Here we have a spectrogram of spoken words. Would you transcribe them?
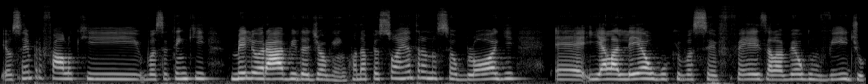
Eu sempre falo que você tem que melhorar a vida de alguém. Quando a pessoa entra no seu blog é, e ela lê algo que você fez, ela vê algum vídeo,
